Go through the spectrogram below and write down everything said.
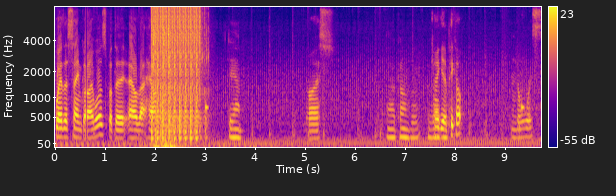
Where the same guy was, but the out of that house. Down. Nice. Uh, come for. Can I get a pickup? Nice.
